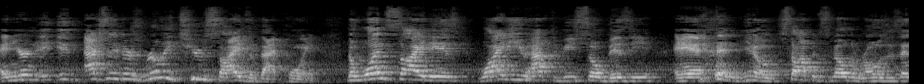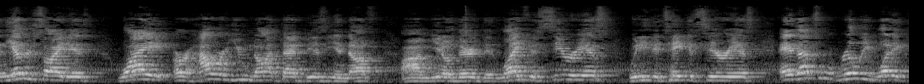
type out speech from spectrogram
and you're, it, it, actually, there's really two sides of that coin. The one side is, why do you have to be so busy and, you know, stop and smell the roses? And the other side is, why or how are you not that busy enough? Um, you know, the life is serious. We need to take it serious, and that's what really what it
